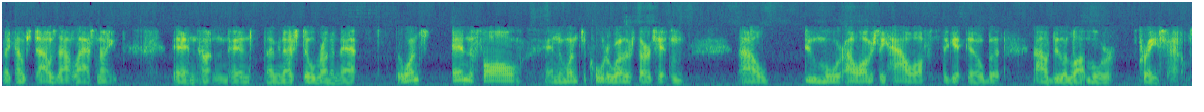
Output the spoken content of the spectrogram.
Like I was I was out last night and hunting, and I mean I'm still running that. But once in the fall and then once the colder weather starts hitting, I'll do more. I'll obviously howl off the get go, but I'll do a lot more prey sounds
